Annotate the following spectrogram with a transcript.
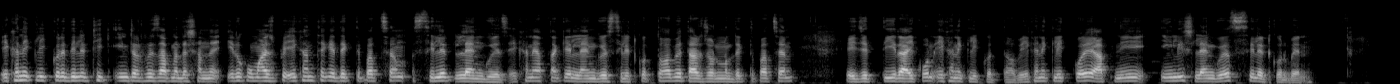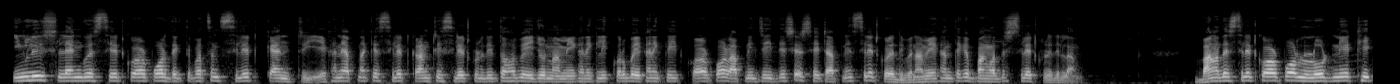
এখানে ক্লিক করে দিলে ঠিক ইন্টারফেস আপনাদের সামনে এরকম আসবে। এখান থেকে দেখতে পাচ্ছেন সিলেক্ট ল্যাঙ্গুয়েজ এখানে আপনাকে ল্যাঙ্গুয়েজ সিলেক্ট করতে হবে, তার জন্য দেখতে পাচ্ছেন এই যে তীর আইকন এখানে ক্লিক করতে হবে। এখানে ক্লিক করে আপনি ইংলিশ ল্যাঙ্গুয়েজ সিলেক্ট করবেন। ইংলিশ ল্যাঙ্গুয়েজ সিলেক্ট করার পর দেখতে পাচ্ছেন সিলেক্ট কান্ট্রি এখানে আপনাকে সিলেক্ট কান্ট্রি সিলেক্ট করে দিতে হবে এই জন্য আমি এখানে ক্লিক করব। এখানে ক্লিক করার পর আপনি যেই দেশের, সেটা আপনি সিলেক্ট করে দিবেন। আমি এখান থেকে বাংলাদেশ সিলেক্ট করে দিলাম। বাংলাদেশ সিলেক্ট করার পর লোড নিয়ে ঠিক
